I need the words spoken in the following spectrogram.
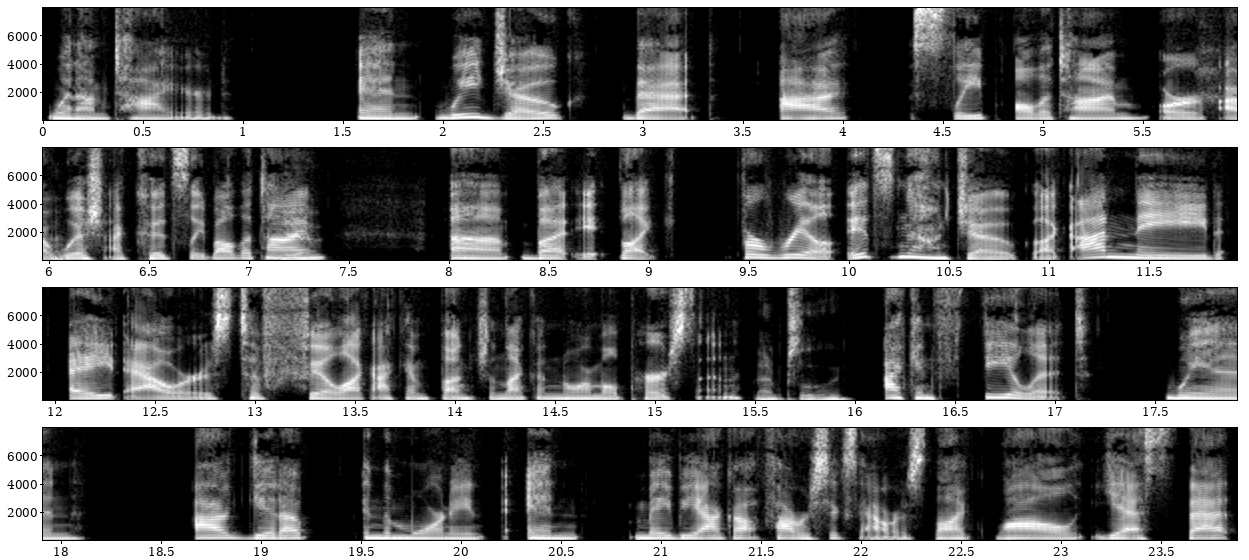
when I'm tired. And we joke that I sleep all the time, or I wish I could sleep all the time. Um, but it like for real, it's no joke. Like I need eight hours to feel like I can function like a normal person. Absolutely. I can feel it when I get up in the morning and maybe I got five or six hours. Like, while yes, that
